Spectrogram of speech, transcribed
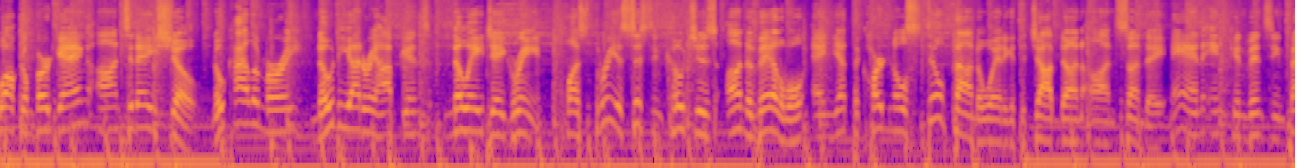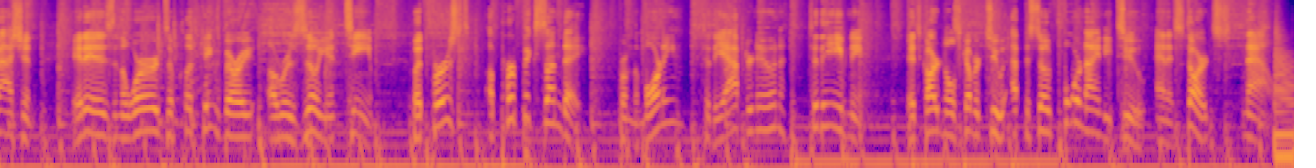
Welcome, Bird Gang. On today's show, no Kyler Murray, no DeAndre Hopkins, no AJ Green, plus three assistant coaches unavailable, and yet the Cardinals still found a way to get the job done on Sunday, and in convincing fashion. It is, in the words of Cliff Kingsbury, a resilient team. But first, a perfect Sunday from the morning to the afternoon to the evening. It's Cardinals Cover 2, episode 492, and it starts now.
